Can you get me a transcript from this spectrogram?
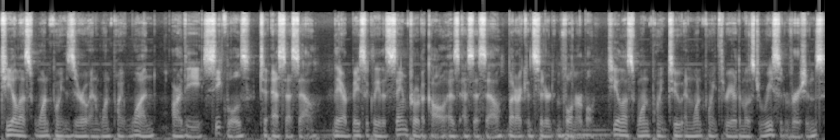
TLS 1.0 and 1.1 are the sequels to SSL, they are basically the same protocol as SSL, but are considered vulnerable. TLS 1.2 and 1.3 are the most recent versions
